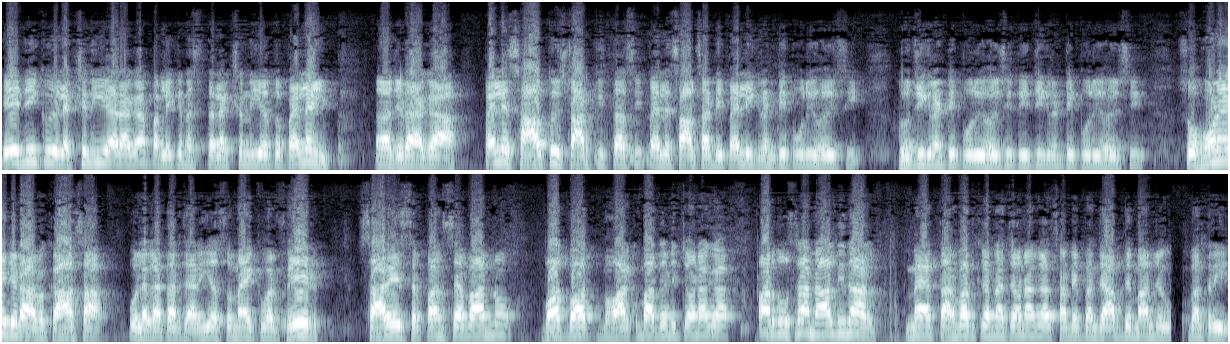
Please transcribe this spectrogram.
ਇਹ ਨਹੀਂ ਕੋਈ ਇਲੈਕਸ਼ਨ ਈਅਰ ਹੈਗਾ, ਪਰ ਲੇਕਿਨ ਅਸੀਂ ਤਾਂ ਇਲੈਕਸ਼ਨ ਈਅਰ ਤੋਂ ਪਹਿਲਾਂ ਹੀ ਜਿਹੜਾ ਹੈਗਾ, ਪਹਿਲੇ ਸਾਲ ਤੋਂ ਹੀ ਸਟਾਰਟ ਕੀਤਾ ਸੀ। ਪਹਿਲੇ ਸਾਲ ਸਾਡੀ ਪਹਿਲੀ ਗਰੰਟੀ ਪੂਰੀ ਹੋਈ ਸੀ, ਦੂਜੀ ਗਰੰਟੀ ਪੂਰੀ ਹੋਈ ਸੀ, ਤੀਜੀ ਗਰੰਟੀ ਪੂਰੀ ਹੋਈ ਸੀ। ਸੋ ਹੁਣ ਇਹ ਜਿਹੜਾ ਵਿਕਾਸ ਆ, ਉਹ ਲਗਾਤਾਰ ਜਾਰੀ ਆ। ਸੋ ਮੈਂ ਇੱਕ ਵਾਰ ਫੇਰ ਸਾਰੇ ਸਰਪੰਚ ਸਾਹਿਬਾਨ ਨੂੰ ਬਹੁਤ-ਬਹੁਤ ਮੁਬਾਰਕਬਾਦ ਦੇਣੀ ਚਾਹਨਾਗਾ। ਔਰ ਦੂਸਰਾ, ਨਾਲ ਦੀ ਨਾਲ ਮੈਂ ਧੰਨਵਾਦ ਕਰਨਾ ਚਾਹਨਾਗਾ ਸਾਡੇ ਪੰਜਾਬ ਦੇ ਮਾਨਯੋਗ ਮੁੱਖ ਮੰਤਰੀ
